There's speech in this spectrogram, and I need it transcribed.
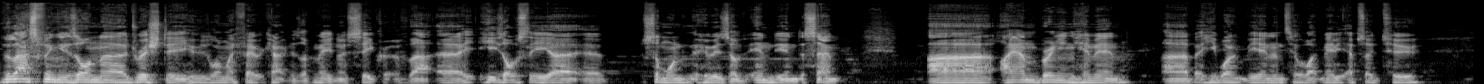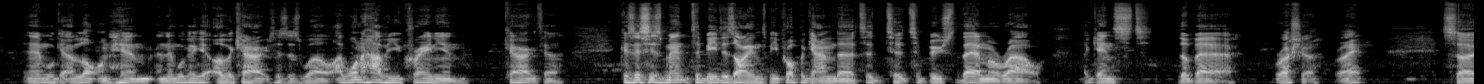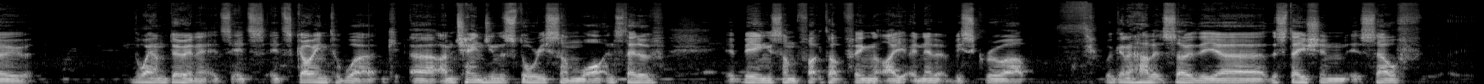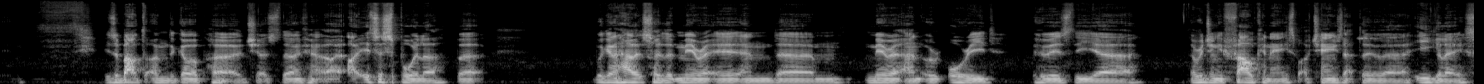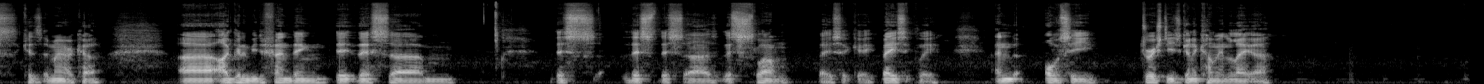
The last thing is on uh, Drishti, who's one of my favorite characters. I've made no secret of that. Uh, he's obviously uh, uh, someone who is of Indian descent. Uh, I am bringing him in, uh, but he won't be in until like maybe episode two, and we'll get a lot on him, and then we're going to get other characters as well. I want to have a Ukrainian character because this is meant to be designed to be propaganda to, to, to boost their morale against the bear, Russia, right? So the way I'm doing it, it's it's it's going to work. Uh, I'm changing the story somewhat instead of it being some fucked up thing that I inevitably screw up. We're going to have it so the uh, the station itself is about to undergo a purge. That's the only thing. I, I, it's a spoiler, but we're going to have it so that Mira and um, Mira and Orid, who is the uh, originally Falcon Ace, but I've changed that to uh, Eagle Ace because America uh, are going to be defending this um, this this this uh, this slum basically basically, and obviously Drishti is going to come in later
